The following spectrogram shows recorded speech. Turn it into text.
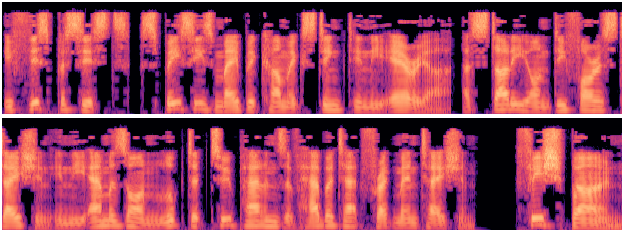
If this persists, species may become extinct in the area. A study on deforestation in the Amazon looked at two patterns of habitat fragmentation, fish bone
